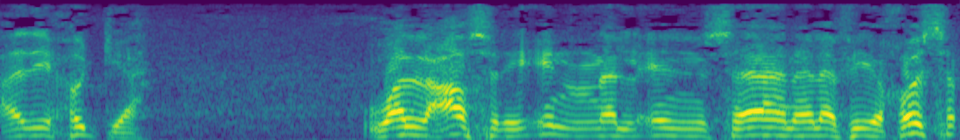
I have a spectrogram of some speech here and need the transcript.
هذه حجة. والعصر إن الإنسان لفي خسر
